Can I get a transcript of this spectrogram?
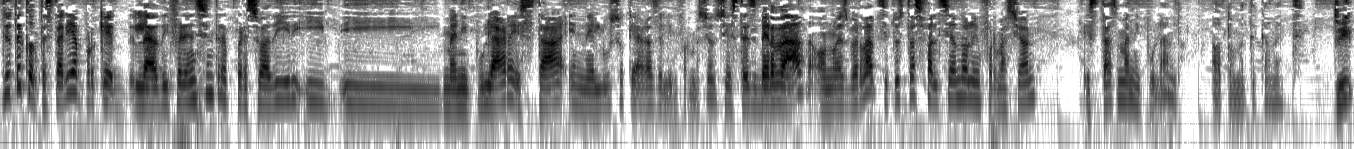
Yo te contestaría porque la diferencia entre persuadir y, manipular está en el uso que hagas de la información. Si esta es verdad o no es verdad. Si tú estás falseando la información, estás manipulando automáticamente. Sí.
